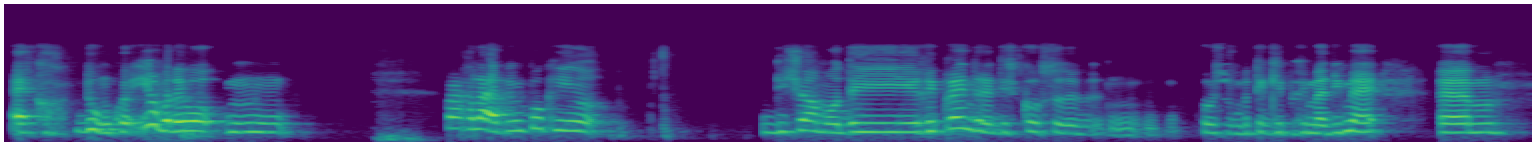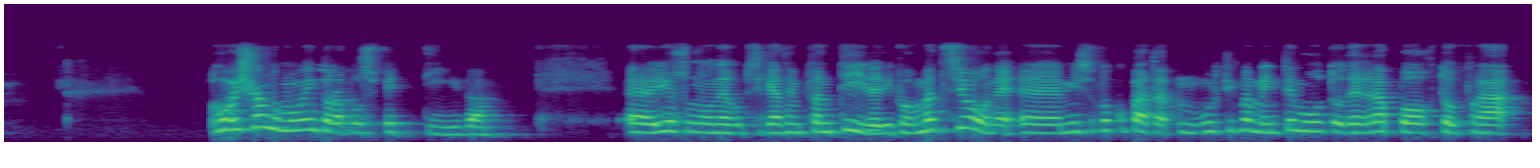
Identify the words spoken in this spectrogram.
Ecco, dunque, io volevo mh, parlarvi un pochino diciamo, di riprendere il discorso di chi prima di me, ehm, rovesciando un momento la prospettiva. Eh, io sono neuropsichiatra infantile di formazione, eh, mi sono occupata ultimamente molto del rapporto fra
